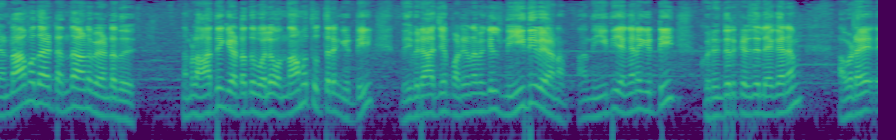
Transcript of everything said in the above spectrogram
രണ്ടാമതായിട്ട് എന്താണ് വേണ്ടത്? നമ്മൾ ആദ്യം കേട്ടതുപോലെ ഒന്നാമത്തെ ഉത്തരം കിട്ടി. ദൈവരാജ്യം പണിയണമെങ്കിൽ നീതി വേണം. ആ നീതി എങ്ങനെ കിട്ടി? കുരിന്തിർക്കെഴുതിയ ലേഖനം. അവിടെ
